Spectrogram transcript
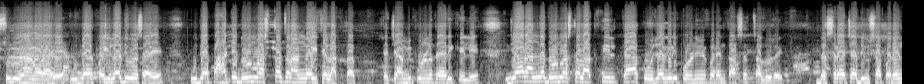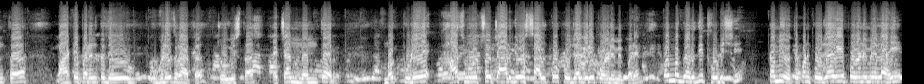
सुरू राहणार आहे. उद्या पहिला दिवस आहे. उद्या पहाटे दोन वाजताच रांगा इथे लागतात. त्याची आम्ही पूर्ण तयारी केली आहे. ज्या रांगा दोन वाजता लागतील त्या कोजागिरी पौर्णिमेपर्यंत असंच चालू राहील. दसऱ्याच्या दिवसापर्यंत पहाटेपर्यंत देऊळ उघडच राहतं चोवीस तास. त्याच्यानंतर मग पुढे हाच महोत्सव चार दिवस चालतो कोजागिरी पौर्णिमेपर्यंत. पण मग गर्दी थोडीशी कमी होते पण कोजागिरी पौर्णिमेलाही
